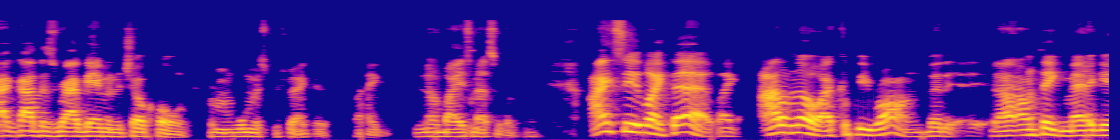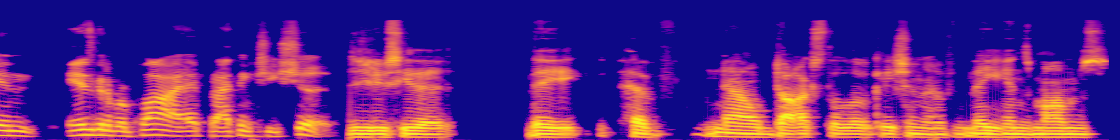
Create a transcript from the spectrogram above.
I got this rap game in the chokehold from a woman's perspective. Like nobody's messing with me. I see it like that. Like I don't know. I could be wrong, but, but I don't think Megan is gonna reply. But I think she should. Did you see that they have now doxed the location of Megan's mom's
